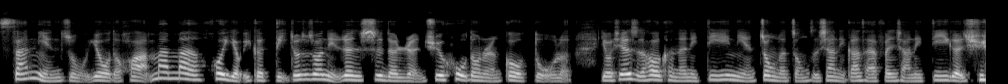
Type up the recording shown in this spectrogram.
三年左右的话，慢慢会有一个底，就是说你认识的人、去互动的人够多了。有些时候，可能你第一年种的种子，像你刚才分享，你第一个去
